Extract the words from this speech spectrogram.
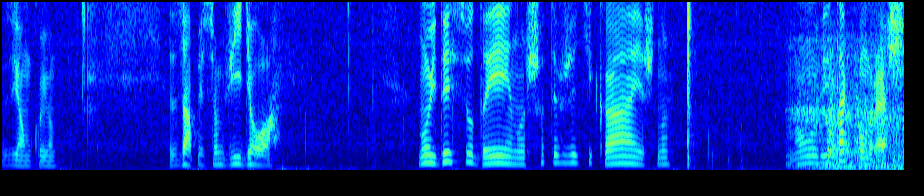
зйомкою. Записом відео. Ну йди сюди, ну що ти вже тікаєш, ну. Ну, і так помреш.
